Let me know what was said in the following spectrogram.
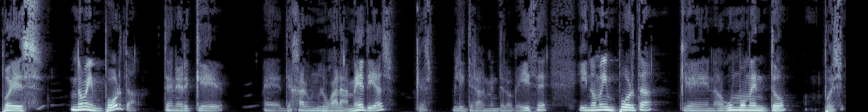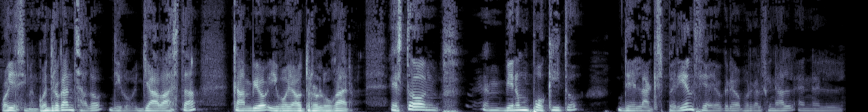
pues no me importa tener que eh, dejar un lugar a medias, que es literalmente lo que hice, y no me importa que en algún momento, pues oye, si me encuentro cansado, digo, ya basta, cambio y voy a otro lugar. Esto viene un poquito de la experiencia, yo creo, porque al final en el...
